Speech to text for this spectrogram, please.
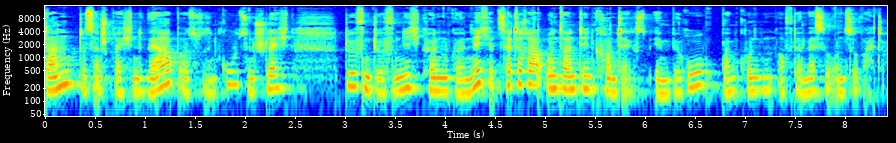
Dann das entsprechende Verb, also sind gut, sind schlecht, dürfen, dürfen nicht, können, können nicht etc. Und dann den Kontext im Büro, beim Kunden, auf der Messe und so weiter.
